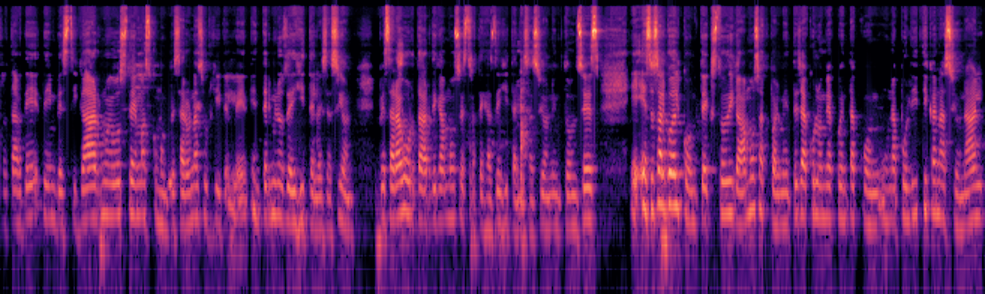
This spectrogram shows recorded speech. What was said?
tratar de, investigar nuevos temas como empezaron a surgir en, términos de digitalización, empezar a abordar, digamos, estrategias de digitalización. Entonces, eh, eso es algo del contexto, digamos, actualmente ya Colombia cuenta con una política nacional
